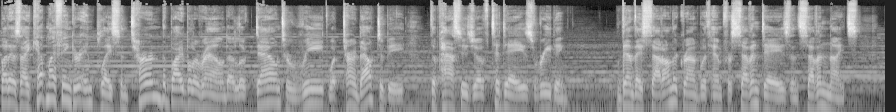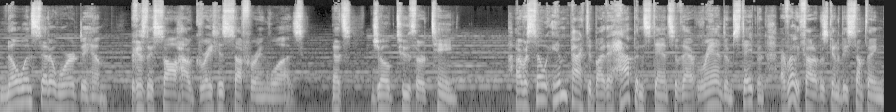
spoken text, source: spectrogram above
But as I kept my finger in place and turned the Bible around, I looked down to read what turned out to be the passage of today's reading. Then they sat on the ground with him for seven days and seven nights. No one said a word to him because they saw how great his suffering was. That's Job 2:13. I was so impacted by the happenstance of that random statement. I really thought it was going to be something,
